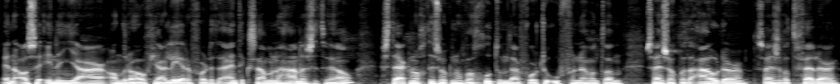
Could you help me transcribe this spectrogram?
En als ze in een jaar, anderhalf jaar leren voor het eindexamen... dan halen ze het wel. Sterker nog, het is ook nog wel goed om daarvoor te oefenen. Want dan zijn ze ook wat ouder, zijn ze wat verder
